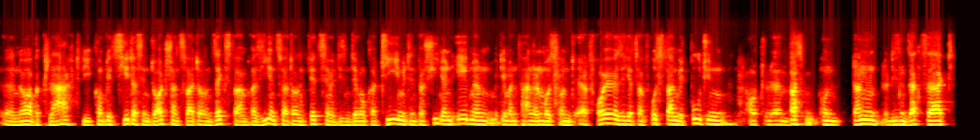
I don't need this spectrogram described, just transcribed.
äh, nochmal beklagt, wie kompliziert das in Deutschland 2006 war, in Brasilien 2014 mit diesen Demokratie, mit den verschiedenen Ebenen, mit denen man verhandeln muss. Und er freue sich jetzt auf Russland mit Putin äh, und dann diesen Satz sagt,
